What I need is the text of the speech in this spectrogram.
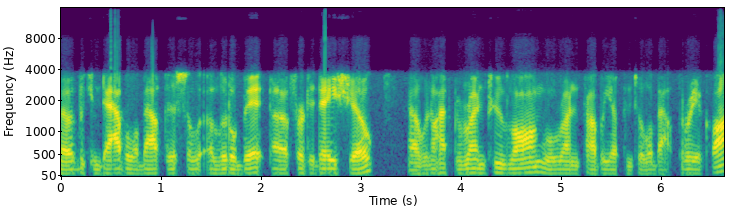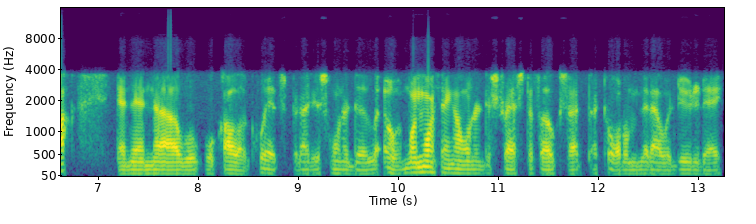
know we can dabble about this a, a little bit uh, for today's show. Uh, we don't have to run too long. We'll run probably up until about three o'clock, and then uh, we'll we'll call it quits. But I just wanted to. Oh, one more thing I wanted to stress to folks. I, I told them that I would do today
